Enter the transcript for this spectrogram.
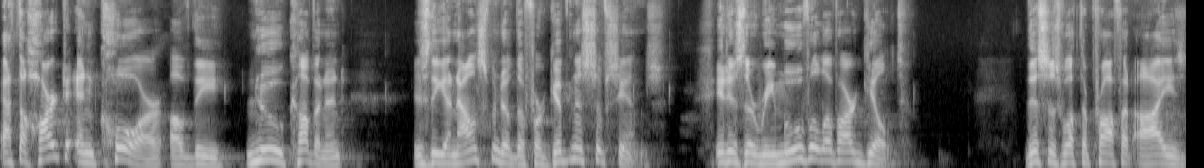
At the heart and core of the new covenant is the announcement of the forgiveness of sins. It is the removal of our guilt. This is what the prophet, I,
